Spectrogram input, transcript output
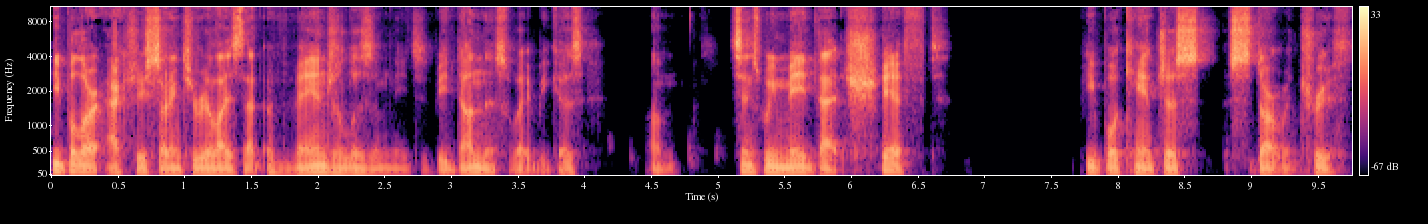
people are actually starting to realize that evangelism needs to be done this way because um, since we made that shift, people can't just start with truth.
